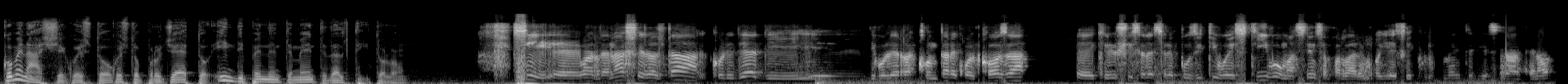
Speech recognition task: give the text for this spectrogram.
Come nasce questo, questo progetto indipendentemente dal titolo? Sì, eh, guarda, nasce in realtà con l'idea di, di voler raccontare qualcosa eh, che riuscisse ad essere positivo estivo, ma senza parlare poi effettivamente di estate. No?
